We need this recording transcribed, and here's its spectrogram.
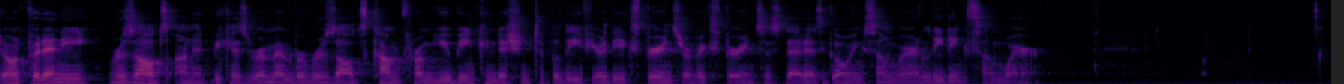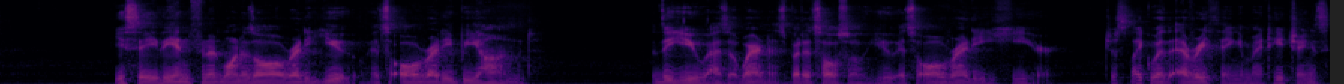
Don't put any results on it because remember, results come from you being conditioned to believe you're the experiencer of experiences that is going somewhere, leading somewhere. You see, the infinite one is already you. It's already beyond the you as awareness, but it's also you. It's already here. Just like with everything in my teachings,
